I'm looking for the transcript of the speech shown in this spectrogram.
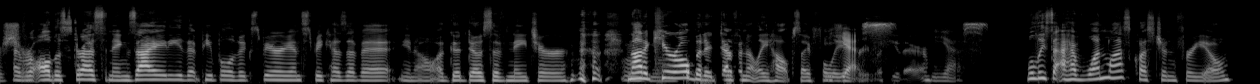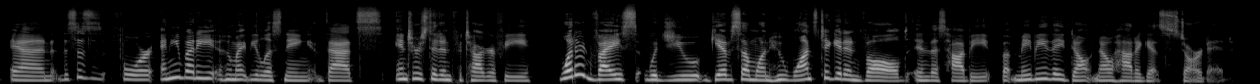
For sure. all the stress and anxiety that people have experienced because of it, you know, a good dose of nature. Not a Mhm. cure all, but it definitely helps. I fully agree with you there. Yes. Well, Lisa, I have one last question for you. And this is for anybody who might be listening that's interested in photography. What advice would you give someone who wants to get involved in this hobby, but maybe they don't know how to get started?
